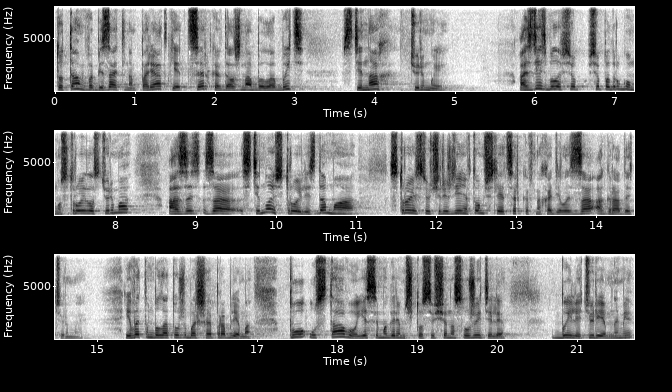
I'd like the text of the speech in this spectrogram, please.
то там в обязательном порядке церковь должна была быть в стенах тюрьмы. А здесь было все, все по-другому. Строилась тюрьма, а за, за стеной строились дома, строились учреждения, в том числе и церковь находилась за оградой тюрьмы. И в этом была тоже большая проблема. По уставу, если мы говорим, что священнослужители были тюремными,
